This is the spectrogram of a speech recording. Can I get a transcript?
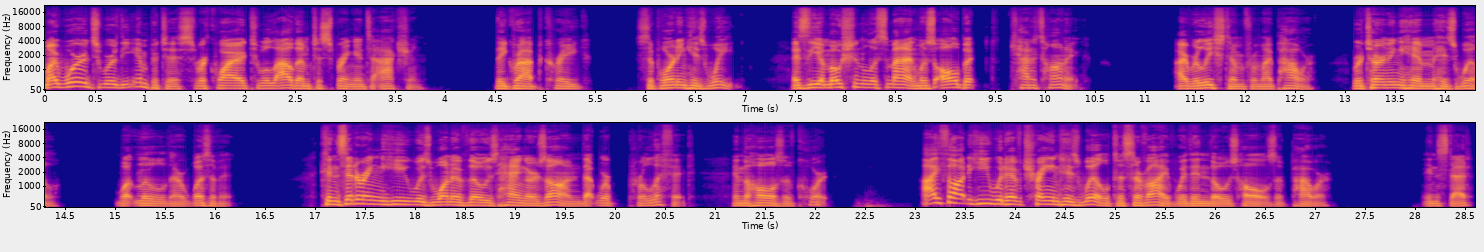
My words were the impetus required to allow them to spring into action. They grabbed Craig, supporting his weight, as the emotionless man was all but catatonic. I released him from my power, returning him his will, what little there was of it. Considering he was one of those hangers on that were prolific in the halls of court, I thought he would have trained his will to survive within those halls of power. Instead,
